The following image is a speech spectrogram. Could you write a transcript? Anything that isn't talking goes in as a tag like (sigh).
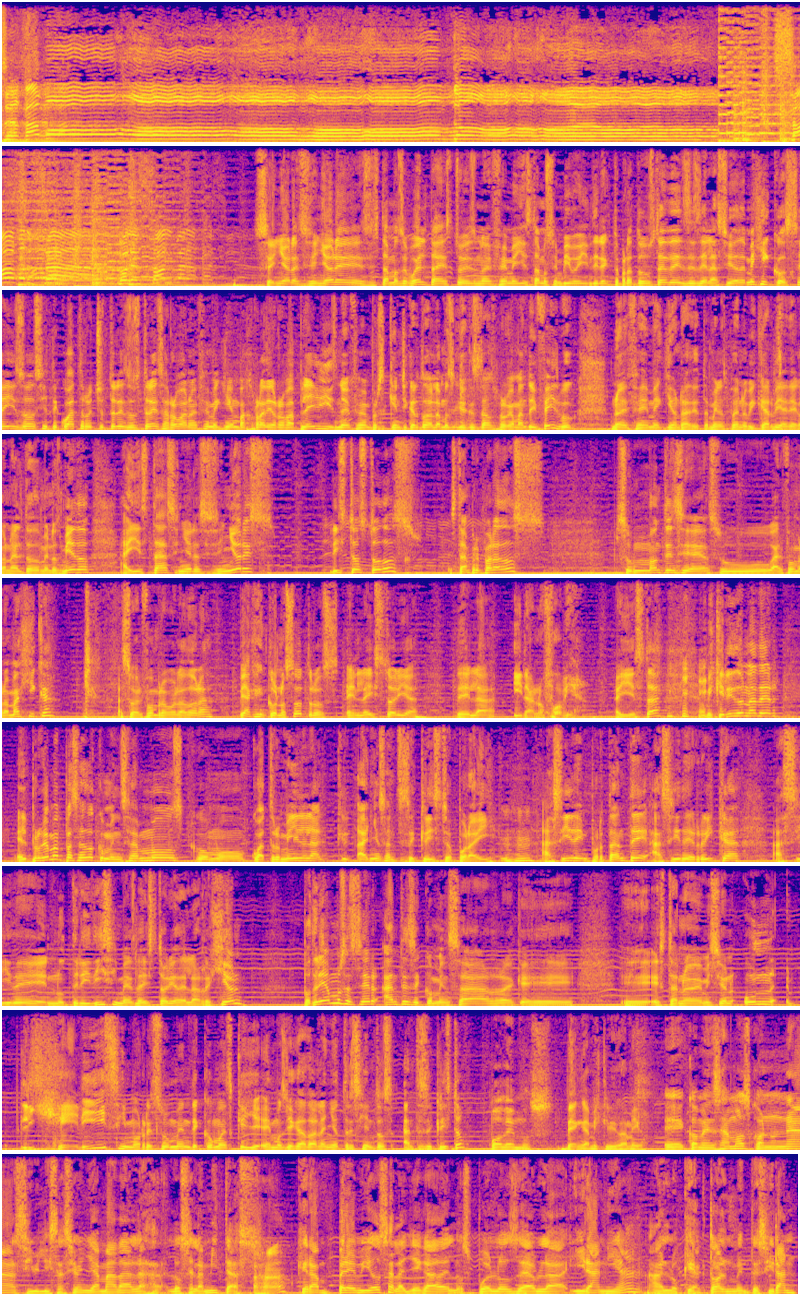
درس Señoras y señores, estamos de vuelta. Esto es 9FM y estamos en vivo y en directo para todos ustedes desde la Ciudad de México. 62748323, arroba 9FM bajo radio, arroba playlist 9FM por si quieren checar toda la música que estamos programando y Facebook 9FM radio. También nos pueden ubicar vía diagonal todo menos miedo. Ahí está, señoras y señores. ¿Listos todos? ¿Están preparados? Montense a su alfombra mágica, a su alfombra voladora. Viajen con nosotros en la historia de la iranofobia. Ahí está. (laughs) Mi querido Nader, el programa pasado comenzamos como 4000 años antes de Cristo, por ahí. Así de importante, así de rica, así de nutridísima es la historia de la región. Podríamos hacer, antes de comenzar que eh, esta nueva emisión, un ligerísimo resumen de cómo es que hemos llegado al año 300 antes de Cristo? Podemos. Venga, mi querido amigo. Eh, comenzamos con una civilización llamada los elamitas, que eran previos a la llegada de los pueblos de habla irania a lo que actualmente es Irán.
